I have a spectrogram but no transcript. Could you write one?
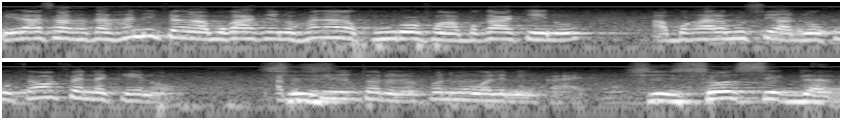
mira sa sa tan hani fenga buka keno hana kuro fenga buka keno abuka la musu ya do ku fenga fenna keno abi She's- sirin to do fo ni mole min kay She is so sick that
